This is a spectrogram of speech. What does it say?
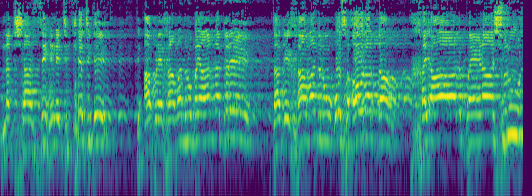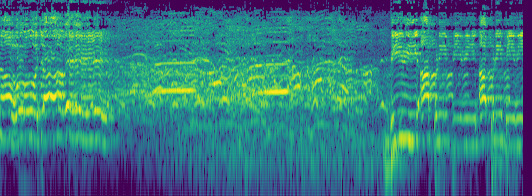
نقشہ ذہن وچ کھچ کے تے اپنے خامند نو بیان نہ کرے۔ تاکہ خامد نو اس عورت دا خیال پینا شروع نہ ہو جاوے۔ بیوی اپنی بیوی اپنی بیوی،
